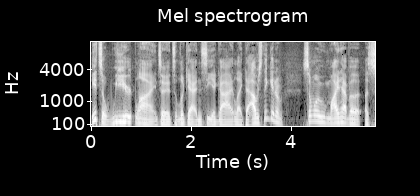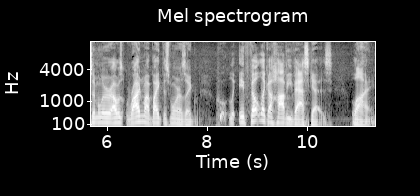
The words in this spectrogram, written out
It's a weird line to to look at and see a guy like that. I was thinking of someone who might have a, a similar. I was riding my bike this morning. I was like, who? It felt like a Javi Vazquez line,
